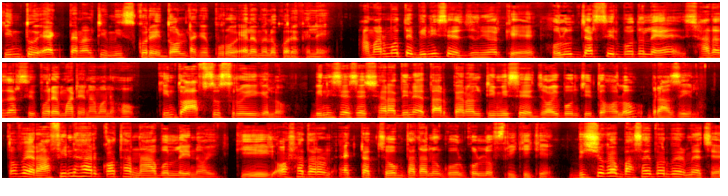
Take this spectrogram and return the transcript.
কিন্তু এক পেনাল্টি মিস করে দলটাকে পুরো এলোমেলো করে ফেলে। আমার মতে ভিনিসিয়াস জুনিয়রকে হলুদ জার্সির বদলে সাদা জার্সি পরে মাঠে নামানো হোক। কিন্তু আফসুস রয়ে গেল, ভিনিসিয়াসের সারাদিনে তার পেনাল্টি মিসে জয় বঞ্চিত হলো ব্রাজিল। তবে রাফিনহার কথা না বললেই নয়, কি অসাধারণ একটা চোখ দাদানো গোল করল ফ্রিকিকে। বিশ্বকাপ বাছাই পর্বের ম্যাচে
